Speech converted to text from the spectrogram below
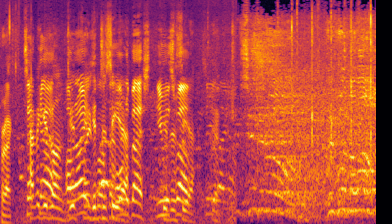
correct. it? Have a Take good one. All Good- right. good to see All ya. the best. You Good as well. see ya. See you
